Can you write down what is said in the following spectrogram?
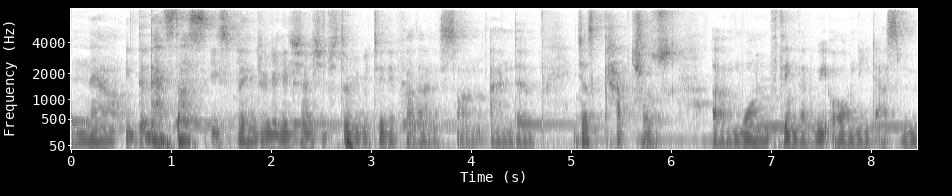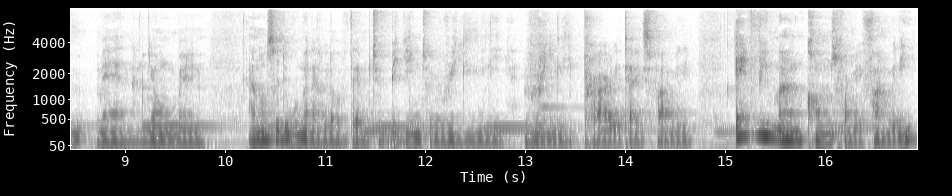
Now, that's that's a splendid relationship story between a father and a son, and um, it just captures um, one thing that we all need as men and young men, and also the women that love them to begin to really, really prioritize family. Every man comes from a family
